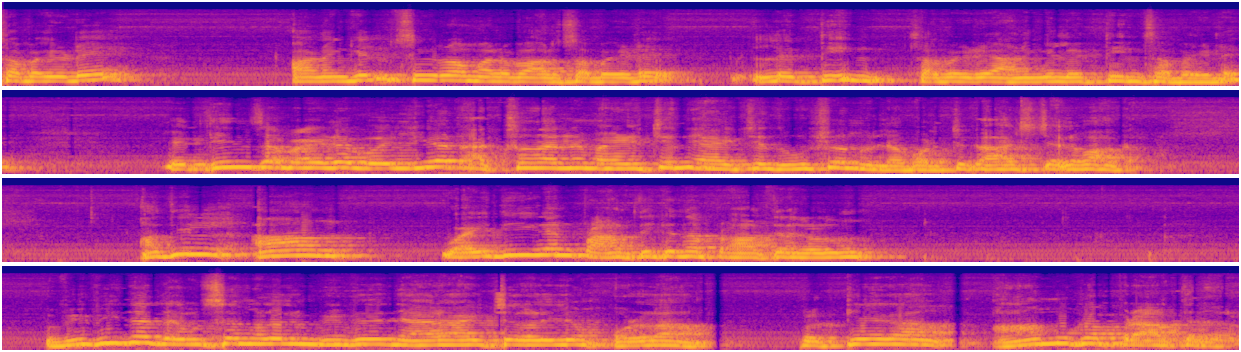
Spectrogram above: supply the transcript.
സഭയുടെ ആണെങ്കിൽ സീറോ മലബാർ സഭയുടെ ലത്തീൻ സഭയുടെ ആണെങ്കിൽ ലത്തീൻ സഭയുടെ. ലത്തീൻ സഭയുടെ വലിയ തക്സ തന്നെ മേടിച്ച് ന്യായിച്ച് ദൂഷ്യമൊന്നുമില്ല കുറച്ച് കാശ് ചിലവാക്കാം. അതിൽ ആ വൈദികൻ പ്രാർത്ഥിക്കുന്ന പ്രാർത്ഥനകളും വിവിധ ദിവസങ്ങളിലും വിവിധ ഞായറാഴ്ചകളിലും ഉള്ള പ്രത്യേക ആമുഖ പ്രാർത്ഥനകൾ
